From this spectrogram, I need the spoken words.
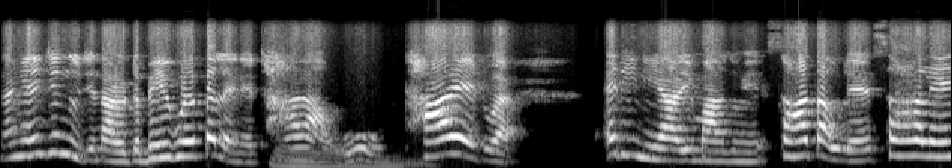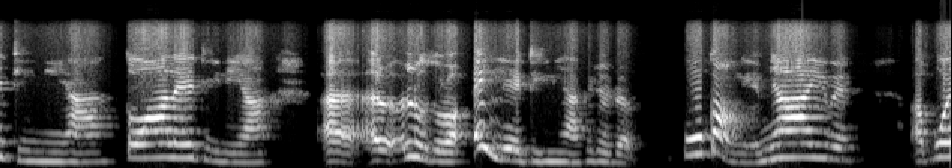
နိုင်ငံရေးကျင်းသူကျင်းတာတော့တပေခွဲပက်လည်နဲ့ထားတာကိုထားတဲ့အတွက် အဲ့ဒီနေရာတွေမှာဆိုရင်စားတောက်လဲစားလဲဒီနေရာသွားလဲဒီနေရာအဲအဲ့လိုဆိုတော့အဲ့လဲဒီနေရာဖြစ်တဲ့အတွက်ပိုးကောင်ကြီးအများကြီးပဲအပွဲ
